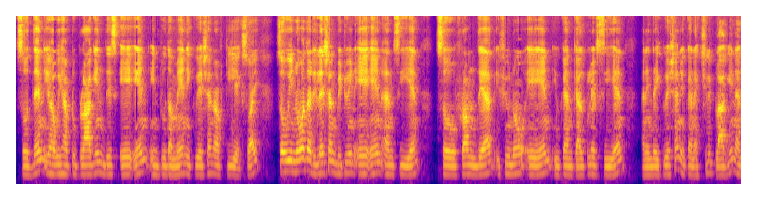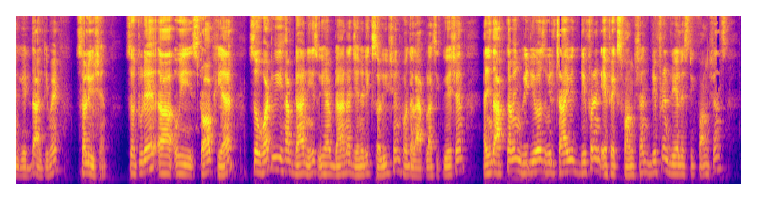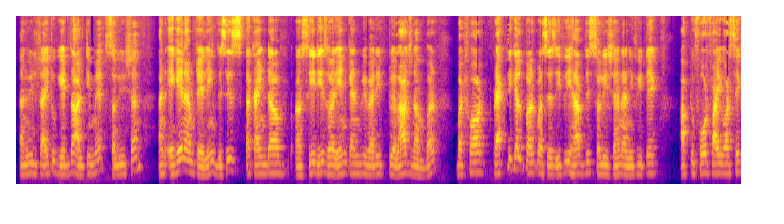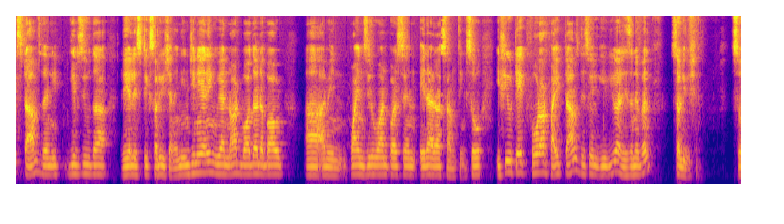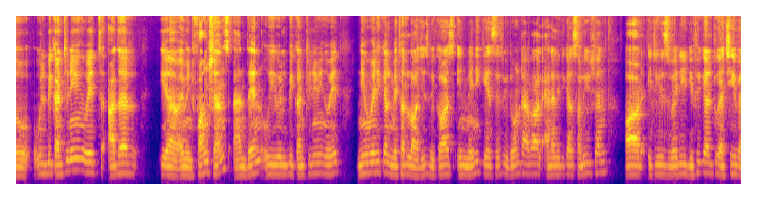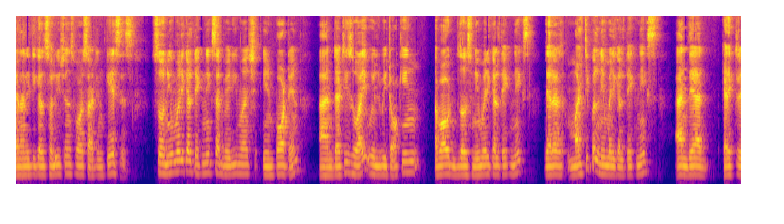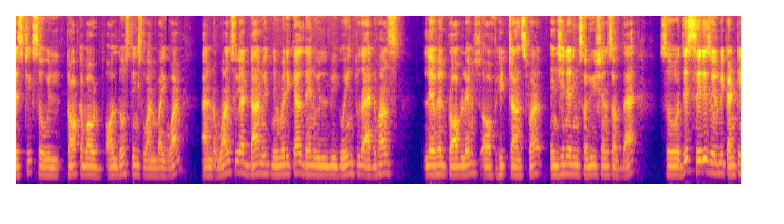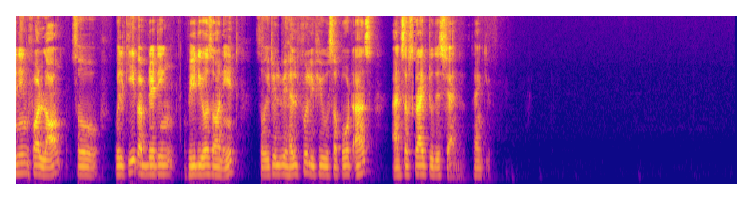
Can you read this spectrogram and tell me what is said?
So then you have, we have to plug in this an into the main equation of txy. So we know the relation between an and cn. So from there, if you know an, you can calculate cn and in the equation you can actually plug in and get the ultimate solution. So today uh, we stop here. So what we have done is we have done a generic solution for the Laplace equation and in the upcoming videos we'll try with different fx function, different realistic functions and we'll try to get the ultimate solution and again i'm telling this is a kind of a series where n can be varied to a large number. But for practical purposes if we have this solution and if we take up to 4 5 or 6 terms then it gives you the realistic solution. In engineering we are not bothered about uh, i mean 0.01 percent error or something. So if you take 4 or 5 terms this will give you a reasonable solution. So we'll be continuing with other yeah, I mean functions and then we will be continuing with numerical methodologies because in many cases we don't have an analytical solution or it is very difficult to achieve analytical solutions for certain cases. So numerical techniques are very much important and that is why we'll be talking about those numerical techniques. There are multiple numerical techniques and their characteristics. So we'll talk about all those things one by one and once we are done with numerical then we'll be going to the advanced level problems of heat transfer engineering solutions of that. So this series will be continuing for long. So we'll keep updating videos on it. So it will be helpful if you support us and subscribe to this channel. Thank you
